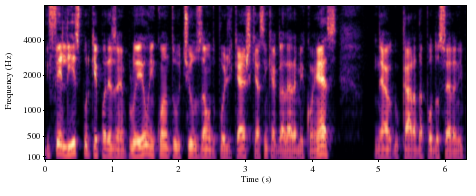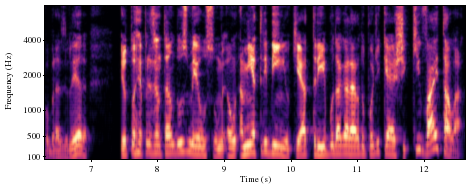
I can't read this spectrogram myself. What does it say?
e feliz porque, por exemplo, eu, enquanto tiozão do podcast, que é assim que a galera me conhece, né, o cara da podosfera nipo brasileira, eu tô representando os meus, a minha tribinho, que é a tribo da galera do podcast, que vai estar tá lá.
